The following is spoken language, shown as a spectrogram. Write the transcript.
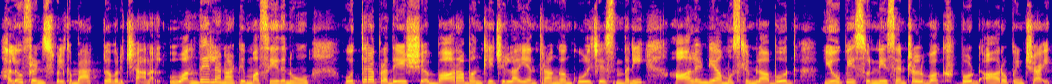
Hello friends welcome back to our channel వందేళ్ళ నాటి మసీదును ఉత్తరప్రదేశ్ బారాబంకీ జిల్లా యంత్రాంగం కూల్చేసిందని all India Muslim law board UP Sunni central Waqf board ఆరోపించాయి.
